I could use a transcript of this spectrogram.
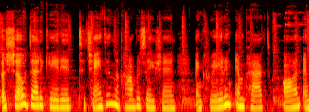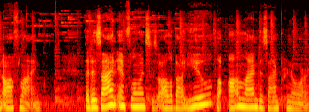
a show dedicated to changing the conversation and creating impact on and offline. The Design Influence is all about you, the online designpreneur,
